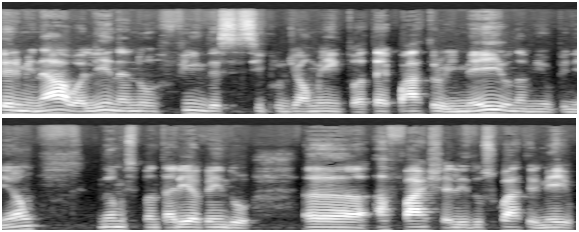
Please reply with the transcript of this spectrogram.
terminal ali, né, no fim desse ciclo de aumento até 4,5, na minha opinião. Não me espantaria vendo uh, a faixa ali dos 4,5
